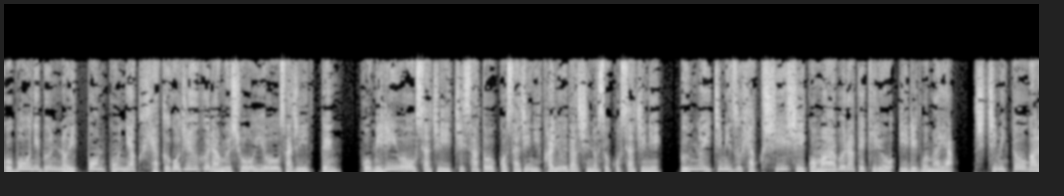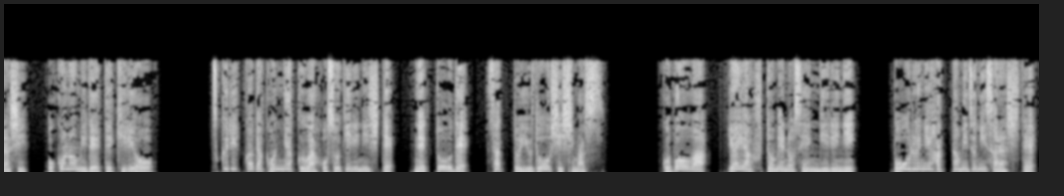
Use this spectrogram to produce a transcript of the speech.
ごぼう2分の1本こんにゃく 150g 醤油大さじ1.5みりん大さじ1砂糖小さじ2顆粒だしの底さじ2分の1水 100cc ごま油適量入りごまや七味唐辛子、お好みで適量。作り方こんにゃくは細切りにして熱湯でさっと湯通しします。ごぼうはやや太めの千切りにボウルに張った水にさらして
